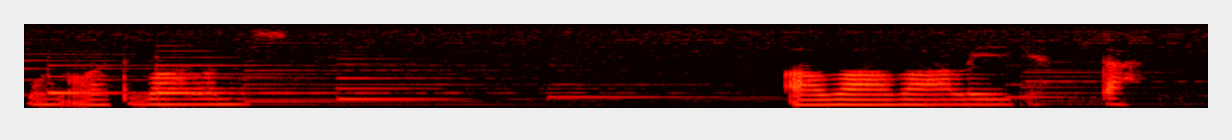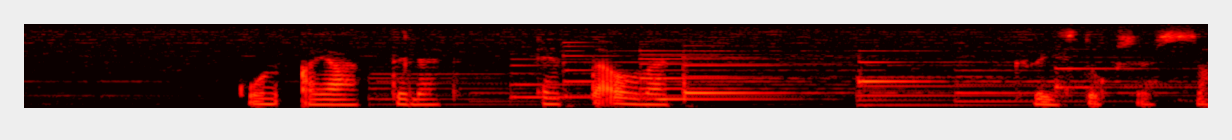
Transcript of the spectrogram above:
kun olet valmis. Avaavaa liikettä, kun ajattelet, että olet Kristuksessa.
